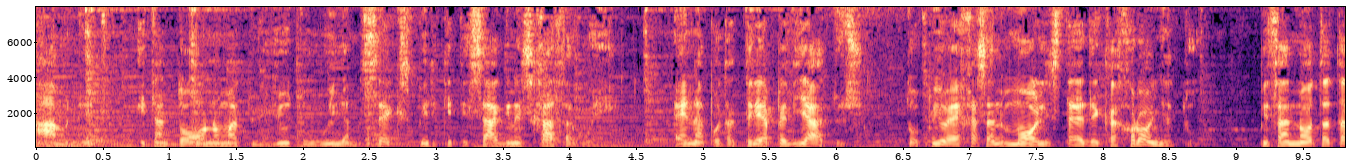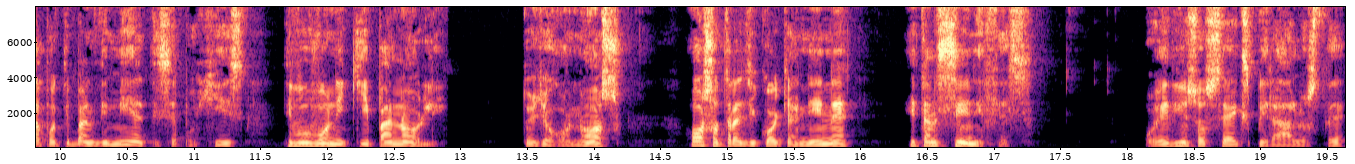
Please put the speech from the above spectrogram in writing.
Άμνετ ήταν το όνομα του γιου του William Shakespeare και της Agnes Hathaway, ένα από τα τρία παιδιά τους, το οποίο έχασαν μόλις τα 11 χρόνια του, πιθανότατα από την πανδημία της εποχής, τη βουβονική πανόλη. Το γεγονός, όσο τραγικό κι αν είναι, ήταν σύνηθες. Ο ίδιος ο Σέξπιρ άλλωστε,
